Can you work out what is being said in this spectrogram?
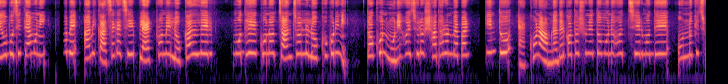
এও বুঝি তেমনই। তবে আমি কাছাকাছি প্ল্যাটফর্মে লোকালদের মধ্যে কোনো চাঞ্চল্য লক্ষ্য করিনি। তখন মনে হয়েছিল সাধারণ ব্যাপার। কিন্তু এখন আপনাদের কথা শুনে তো মনে হচ্ছে এর মধ্যে অন্য কিছু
